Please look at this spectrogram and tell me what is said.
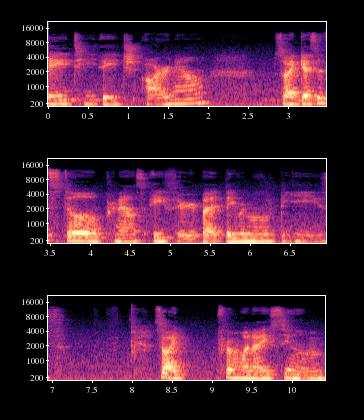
A-T-H-R now. So I guess it's still pronounced Aether, but they removed the E's. So I, from what I assume,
